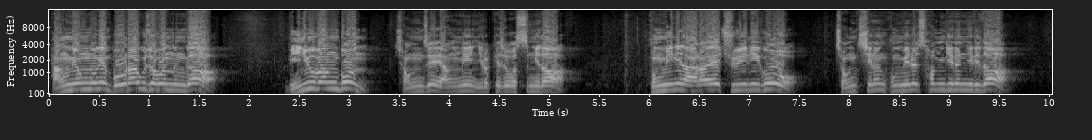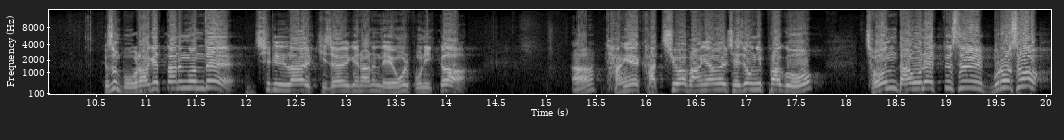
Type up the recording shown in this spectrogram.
방명록에 뭐라고 적었는가? 민유방본 정제 양민 이렇게 적었습니다. 국민이 나라의 주인이고 정치는 국민을 섬기는 일이다. 그래서 뭘 하겠다는 건데 7일 날 기자회견하는 내용을 보니까 아, 당의 가치와 방향을 재정립하고 전 당원의 뜻을 물어서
